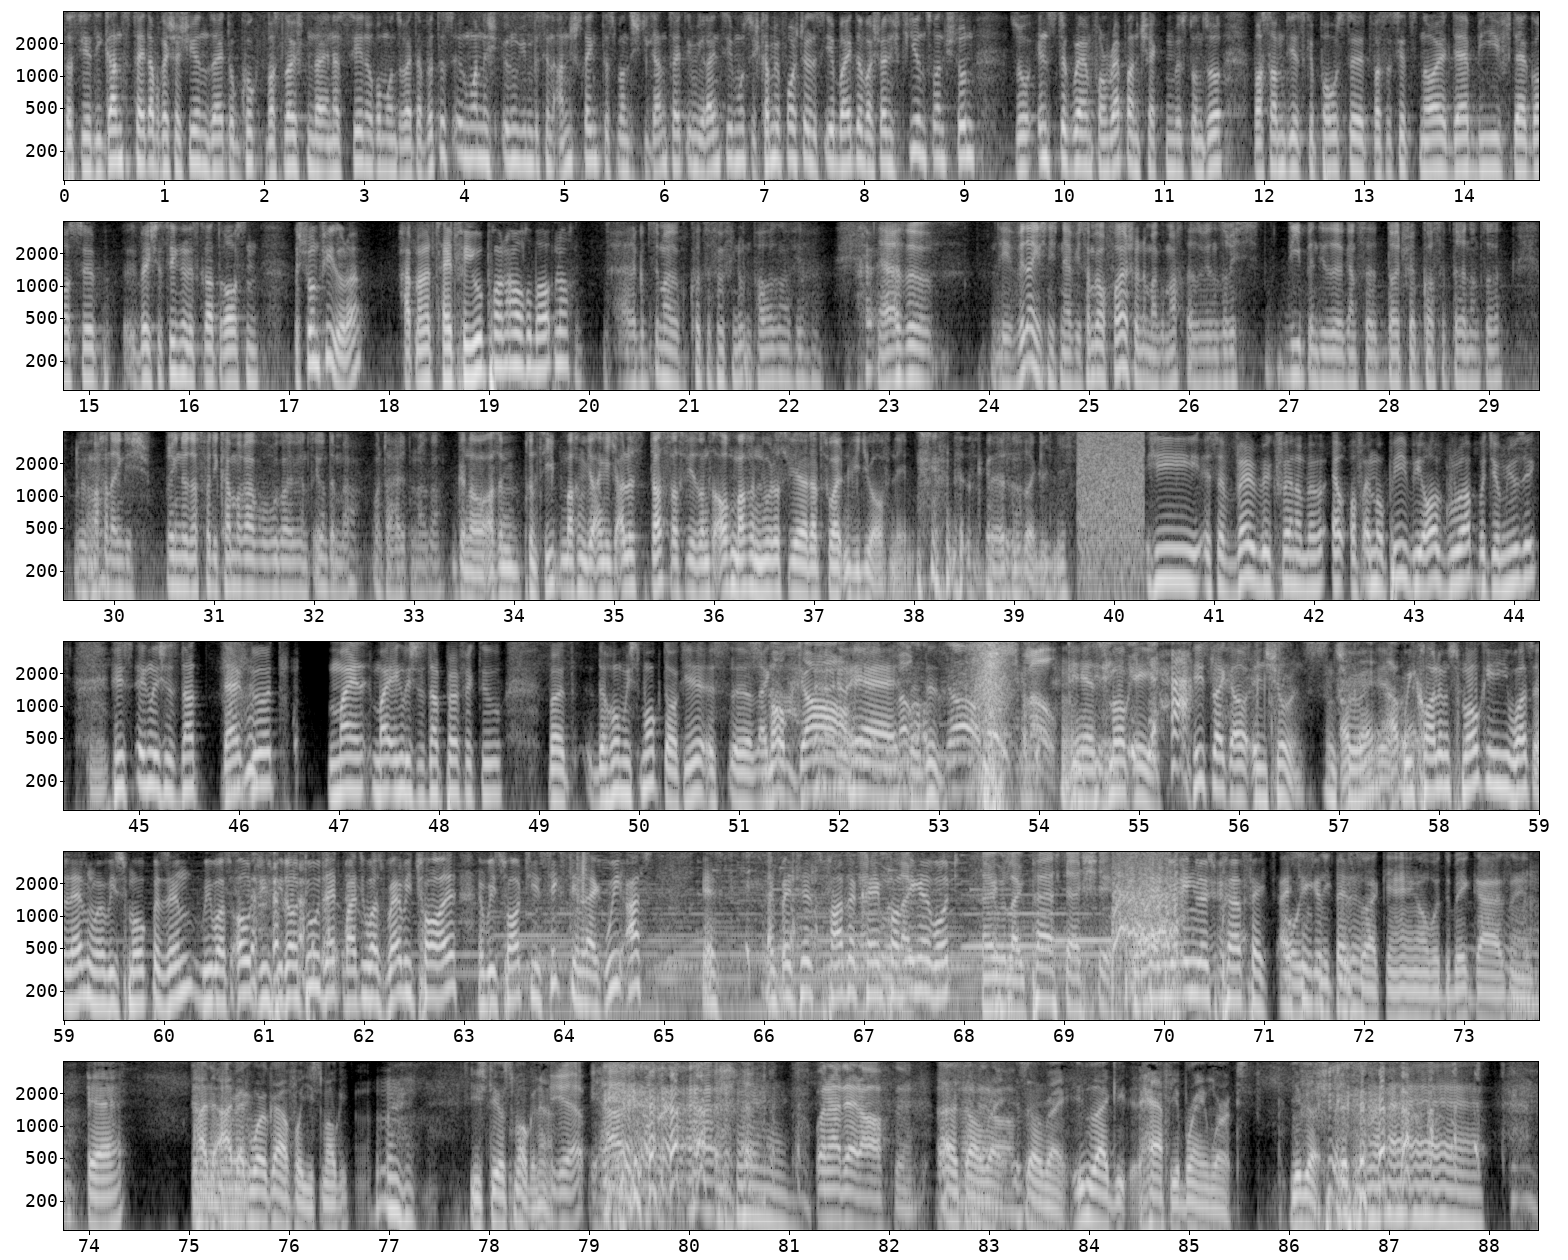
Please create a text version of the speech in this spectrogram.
dass ihr die ganze Zeit am Recherchieren seid und guckt, was läuft denn da in der Szene rum und so weiter. Wird das irgendwann nicht irgendwie ein bisschen anstrengend, dass man sich die ganze Zeit irgendwie reinziehen muss? Ich kann mir vorstellen, dass ihr beide wahrscheinlich 24 Stunden so Instagram von Rappern checken müsst und so. Was haben die jetzt gepostet? Was ist jetzt neu? Der Beef, der Gossip? Welche Single ist gerade draußen? Ist schon viel, oder? Hat man Zeit für YouPorn auch überhaupt noch? Ja, da gibt es immer kurze 5 Minuten Pausen auf jeden Fall. Ja, also, nee, wird eigentlich nicht nervig. Das haben wir auch vorher schon immer gemacht. Also wir sind so richtig deep in diese ganze Deutschrap-Gossip drin und so. Und wir machen eigentlich, bringen nur das vor die Kamera, worüber wir uns eh und immer unterhalten. Also. Genau, also im Prinzip machen wir eigentlich alles das, was wir sonst auch machen, nur dass wir dazu halt ein Video aufnehmen. das mehr ist es eigentlich nicht. he is a very big fan of, of MOP. We all grew up with your music. His English is not that good. My my English is not perfect too, but the homie Smoke Dog here is uh, like Smoke dog. Yes. Smoke dog. Yeah, Smokey. he's like our insurance. Okay, all We call him Smokey. He was 11 when we smoked with him. We was OGs. we don't do that, but he was very tall, and we thought he's 16 like we us. Yes. And but his father came from Inglewood. I was like, pass that shit. And your English perfect. I Always think it's sneak through better. so I can hang out with the big guys and Yeah. How'd, how'd that work out for you, Smokey? You still smoking, huh? Yep. yeah. well not that often. That's Not all that often. It's all right. You look like half your brain works. You're good.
